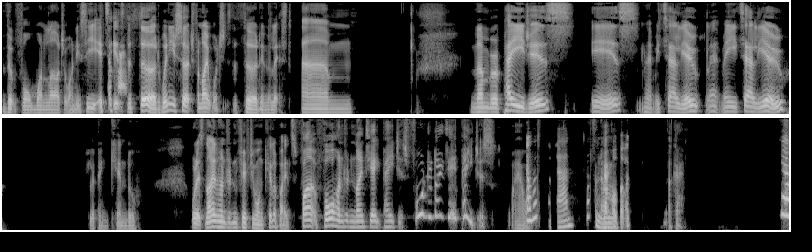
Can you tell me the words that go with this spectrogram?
that form one larger one. You see, it's Okay. it's the third. When you search for Nightwatch, it's the third in the list. Um, number of pages is. Let me tell you. Let me tell you. Flipping Kindle. Well, it's 951 kilobytes, 498 pages. 498 pages. Wow. Oh, that's not bad. That's a Okay. normal book. Okay. Yeah,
